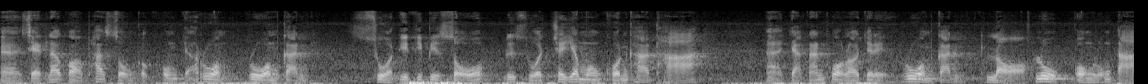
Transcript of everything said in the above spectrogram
เเสร็จแล้วก็พระสงฆ์ก็คงจะร่วมรวมกัน สวดอิติปิโส หรือสวดชยมงคลคาถา จากนั้นพวกเราจะได้ร่วมกันหล่อรูปองค์หลวงตา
